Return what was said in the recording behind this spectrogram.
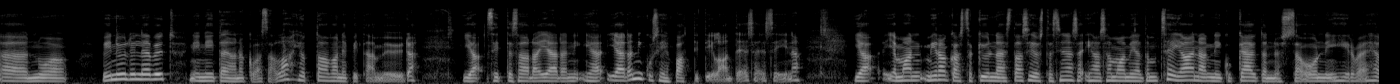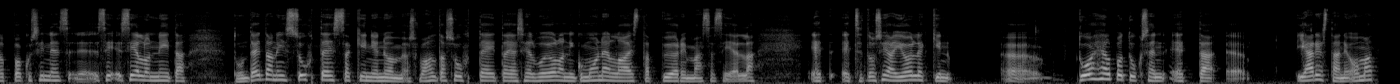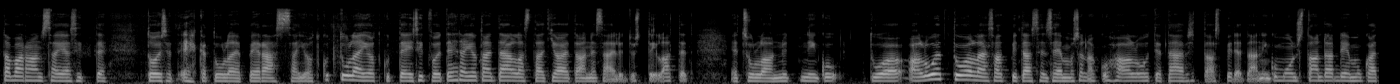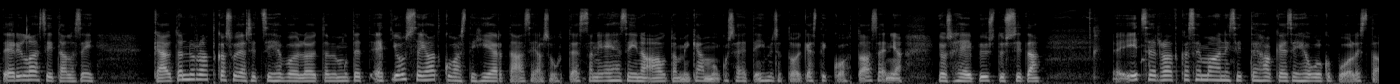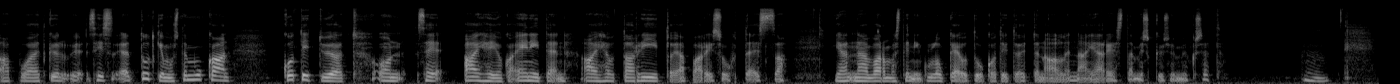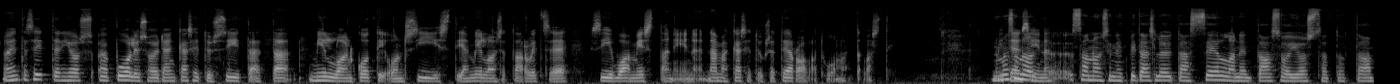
ää, nuo vinyylilevyt, niin niitä ei ainakaan saa lahjoittaa, vaan ne pitää myydä. Ja sitten saadaan jäädä, jäädä niin kuin siihen pattitilanteeseen siinä. Ja, ja mä oon Miran kanssa kyllä näistä asioista sinänsä ihan samaa mieltä, mutta se ei aina niin kuin käytännössä ole niin hirveän helppoa, kun sinne, siellä on niitä tunteita niissä suhteissakin ja ne on myös valtasuhteita ja siellä voi olla niin kuin monenlaista pyörimässä siellä. Että et se tosiaan joillekin ö, tuo helpotuksen, että järjestää ne omat tavaransa ja sitten toiset ehkä tulee perässä. Jotkut tulee, jotkut ei. Sitten voi tehdä jotain tällaista, että jaetaan ne säilytystilat, että, että sulla on nyt niin kuin tuo alue tuolla ja saat pitää sen semmoisena kuin haluat ja tämä sitten taas pidetään niin kuin mun standardien mukaan, että erilaisia tällaisia käytännön ratkaisuja sitten siihen voi löytää, mutta et, et jos se jatkuvasti hiertää siellä suhteessa, niin eihän siinä auta mikään muu kuin se, että ihmiset oikeasti kohtaa sen ja jos he ei pysty sitä itse ratkaisemaan, niin sitten hakee siihen ulkopuolista apua. Et kyllä, siis tutkimusten mukaan kotityöt on se aihe, joka eniten aiheuttaa riitoja parisuhteissa. Ja nämä varmasti niin lukeutuu kotitöiden alle nämä järjestämiskysymykset. Hmm. No entä sitten, jos puolisoiden käsitys siitä, että milloin koti on siisti ja milloin se tarvitsee siivoamista, niin nämä käsitykset eroavat huomattavasti? No Miten mä sano, siinä? sanoisin, että pitäisi löytää sellainen taso, jossa tota,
